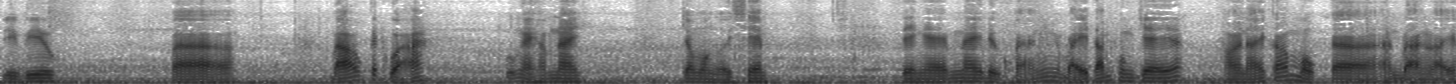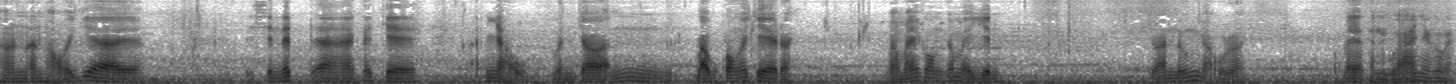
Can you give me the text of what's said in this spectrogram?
review và báo kết quả của ngày hôm nay cho mọi người xem. Thì ngày hôm nay được khoảng 7 8 con chê á. Hồi nãy có một à, anh bạn lại anh, anh hỏi với à, xin ít à, cá chê ảnh nhậu mình cho ảnh ba con cái chê rồi và mấy con cá mè dinh cho anh nướng nhậu rồi. Đây là thành quả nha các bạn.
